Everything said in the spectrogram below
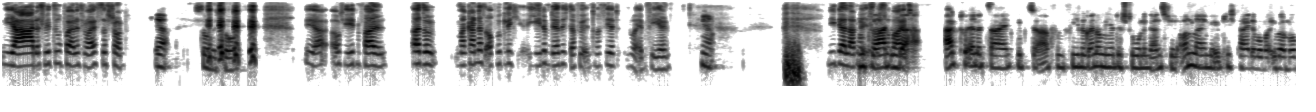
Ja, das wird super, das weißt du schon. Ja, sowieso. ja, auf jeden Fall. Also man kann das auch wirklich jedem, der sich dafür interessiert, nur empfehlen. Ja. Niederlande Und ist nicht so weit. Aktuelle Zeit gibt es ja auch von vielen renommierte Schulen ganz viele Online-Möglichkeiten, wo man über mal,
